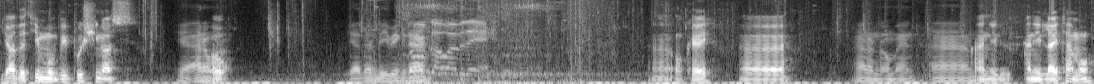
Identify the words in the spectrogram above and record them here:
The other team will be pushing us. Yeah, I don't Oh. want. Yeah, they're leaving there. There. Uh, okay. Uh, I don't know, man. Um, I need I need light ammo.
